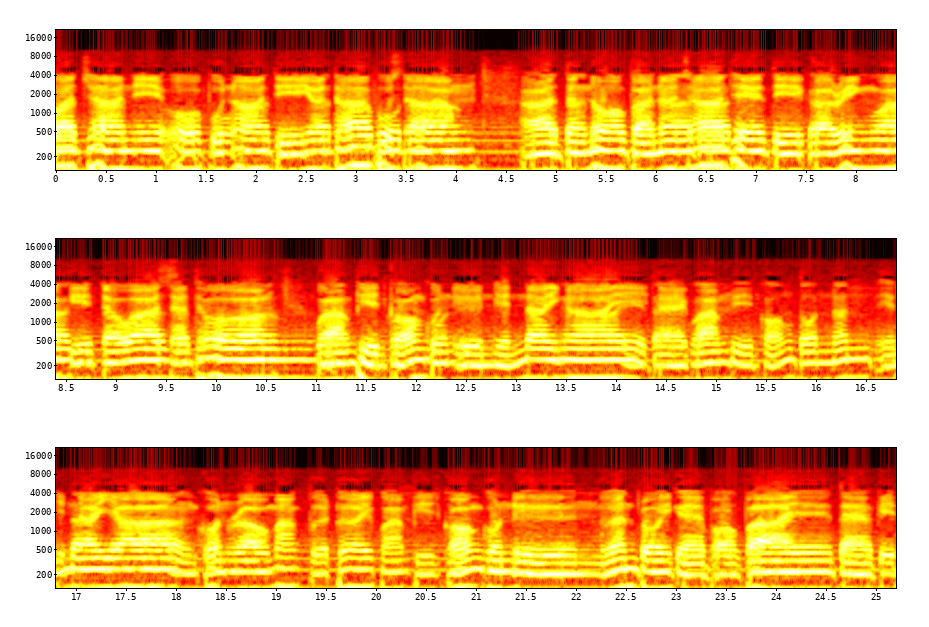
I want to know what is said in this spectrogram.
วัจานิโอปุนาติยถาพุสัง อัตโนปนาชาเทติกริงวากิตวาสะโทความผิดของคนอื่นเห็นได้ง่าย แต่ความผิดของตนนั้นเห็นได้ยากคนเรามักเปิดเผยความผิดของคนอื่น เหมือนโปรยแก่ออกไป แต่ปิด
